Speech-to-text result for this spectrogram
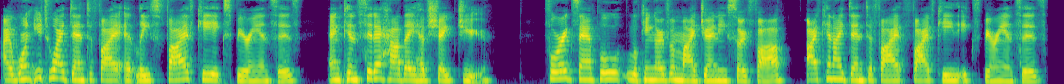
I want you to identify at least five key experiences and consider how they have shaped you. For example, looking over my journey so far, I can identify five key experiences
